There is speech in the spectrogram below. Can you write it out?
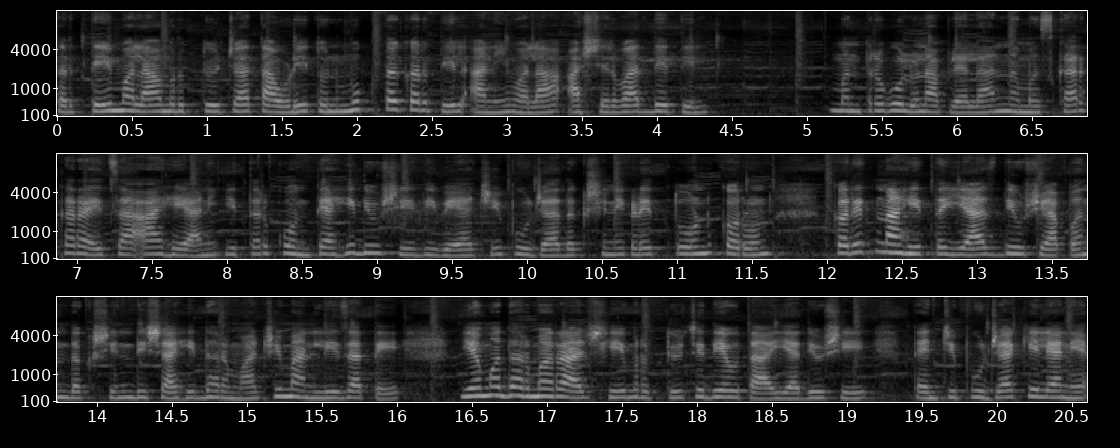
तर ते मला मृत्यूच्या तावडीतून मुक्त करतील आणि मला आशीर्वाद देतील. मंत्र बोलून आपल्याला नमस्कार करायचा आहे आणि इतर कोणत्याही दिवशी दिव्याची पूजा दक्षिणेकडे तोंड करून करीत नाही तर याच दिवशी आपण दक्षिण दिशा ही धर्माची मानली जाते. यमधर्मराज ही मृत्यूची देवता. या दिवशी त्यांची पूजा केल्याने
